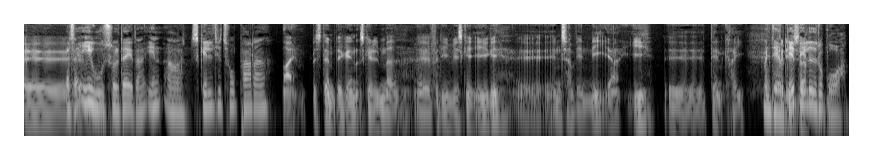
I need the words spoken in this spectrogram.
Øh, altså EU-soldater ind og skille de to parter ad? Nej, bestemt ikke ind og skille med, øh, fordi vi skal ikke øh, intervenere i øh, den krig. Men det er jo fordi det så, billede, du bruger.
